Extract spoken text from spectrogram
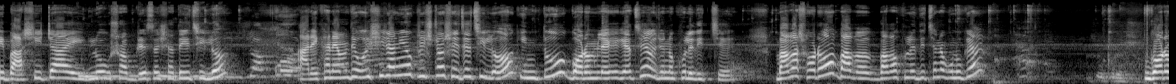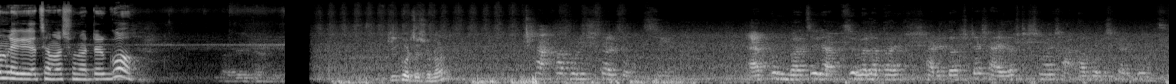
এই বাসিটা এইগুলো সব ড্রেসের সাথেই ছিল। আর এখানে আমাদের ঐশী রানীও কৃষ্ণ সেজেছিল কিন্তু গরম লেগে গেছে ওই জন্য খুলে দিচ্ছে। বাবা সরো বাবা বাবা খুলে দিচ্ছে না বুনুকে? গরম লেগে গেছে আমার সোনাটার গো। কি করছ সোনা? শাখা পরিষ্কার করছি। এখন বাজে রাত্রেবেলা প্রায় সাড়ে দশটা সাড়ে দশটার সময় শাখা পরিষ্কার করছি।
